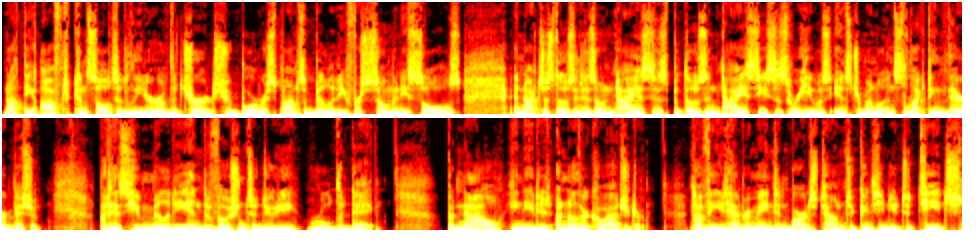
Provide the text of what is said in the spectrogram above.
not the oft consulted leader of the church who bore responsibility for so many souls, and not just those in his own diocese, but those in dioceses where he was instrumental in selecting their bishop. But his humility and devotion to duty ruled the day. But now he needed another coadjutor. David had remained in Bardstown to continue to teach,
